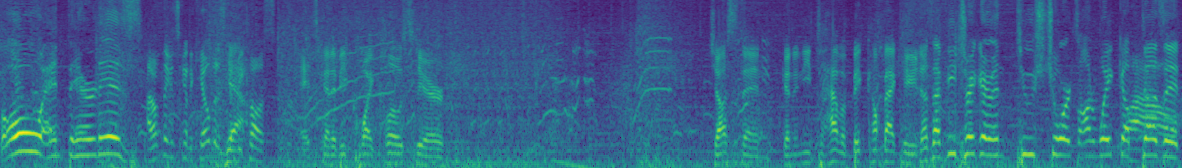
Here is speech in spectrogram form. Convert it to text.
Oh, and there it is. I don't think it's going to kill, but it's Yeah. going to be close. It's going to be quite close here. Justin going to need to have a big comeback here. He does have V-Trigger and two shorts on Wake Up does it.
